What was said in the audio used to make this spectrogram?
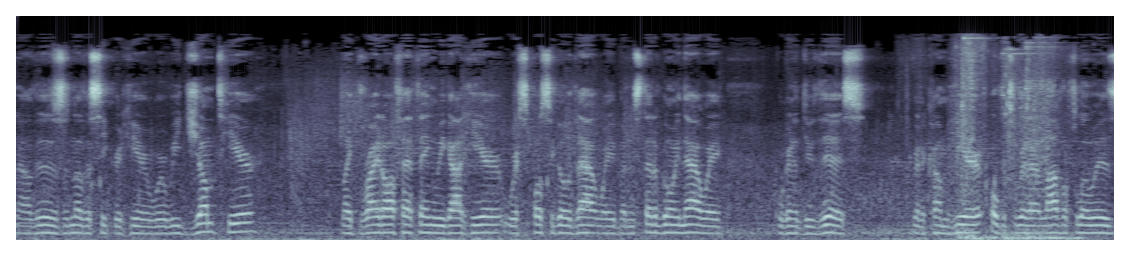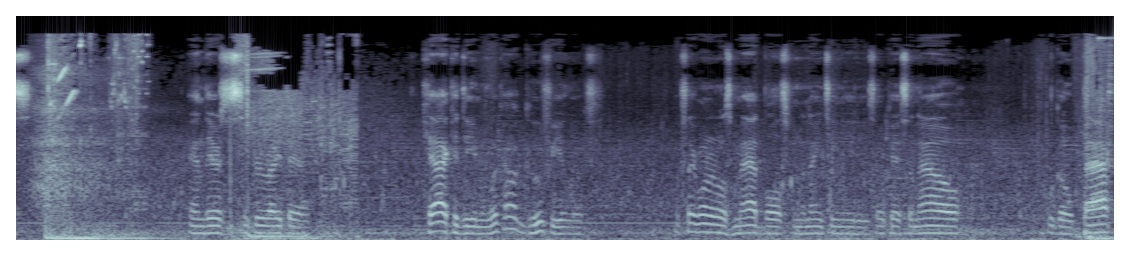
Now there's another secret here where we jumped here like right off that thing we got here. We're supposed to go that way, but instead of going that way, we're going to do this. We're going to come here over to where that lava flow is. And there's the secret right there. The Cacodemon. Look how goofy it looks. Looks like one of those Madballs from the 1980s. Okay, so now we'll go back.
